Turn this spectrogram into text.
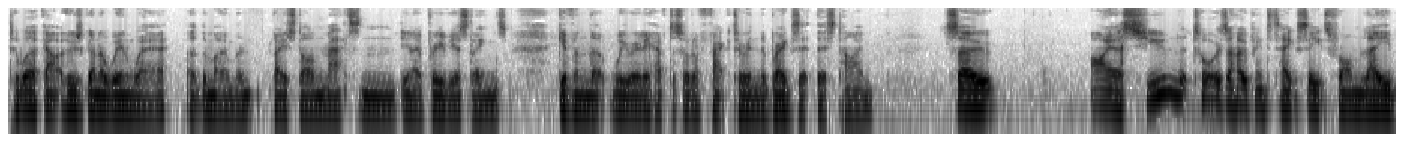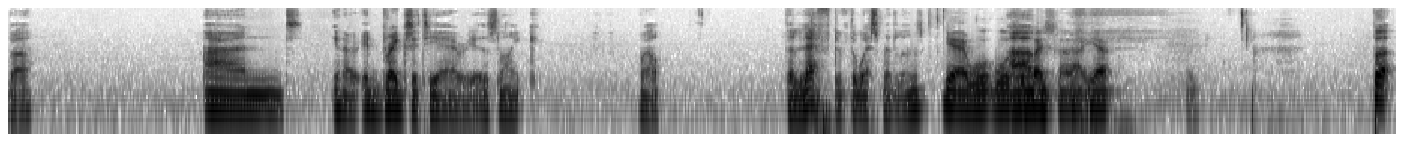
to work out who's going to win where at the moment based on maths and you know previous things. Given that we really have to sort of factor in the Brexit this time, so I assume that Tories are hoping to take seats from Labour, and you know in Brexity areas like, well, the left of the West Midlands. Yeah, Wa- Water, Um, places like that. Yeah, but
